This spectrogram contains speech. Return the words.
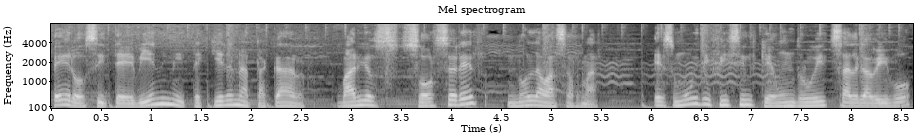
Pero si te vienen y te quieren atacar varios sorcerer, no la vas a armar. Es muy difícil que un druid salga vivo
